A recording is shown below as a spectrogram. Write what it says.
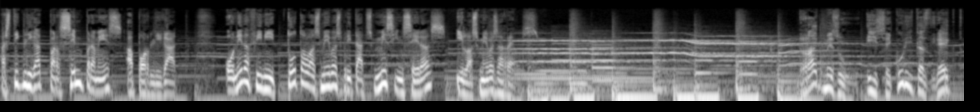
Estic lligat per sempre més a Port Lligat, on he definit totes les meves veritats més sinceres i les meves arrels. RAC més 1 i Securitas Direct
